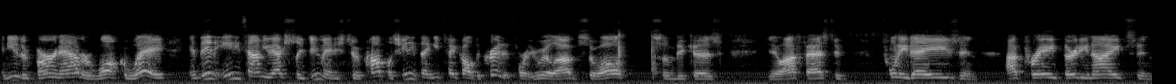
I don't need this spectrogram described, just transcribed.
And you either burn out or walk away. And then anytime you actually do manage to accomplish anything, you take all the credit for it. Well, I'm so awesome because, you know, I fasted 20 days and I prayed 30 nights and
